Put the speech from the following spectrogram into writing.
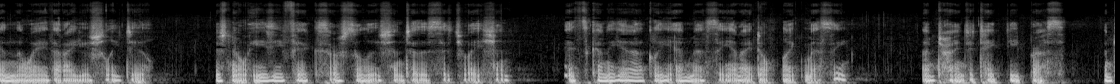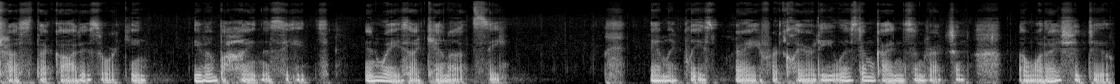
in the way that I usually do. There's no easy fix or solution to this situation. It's going to get ugly and messy, and I don't like messy. I'm trying to take deep breaths and trust that God is working even behind the scenes in ways I cannot see. Family, please pray for clarity, wisdom, guidance, and direction on what I should do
